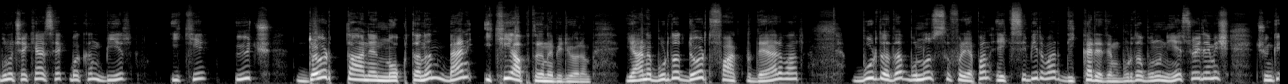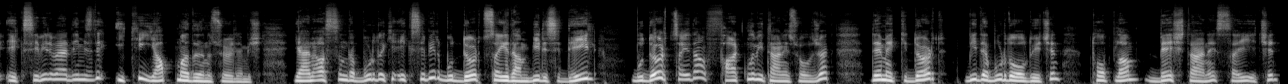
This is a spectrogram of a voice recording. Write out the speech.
Bunu çekersek bakın 1, 2, 3, 4 tane noktanın ben 2 yaptığını biliyorum. Yani burada 4 farklı değer var. Burada da bunu 0 yapan eksi 1 var. Dikkat edin burada bunu niye söylemiş? Çünkü eksi 1 verdiğimizde 2 yapmadığını söylemiş. Yani aslında buradaki eksi 1 bu 4 sayıdan birisi değil. Bu 4 sayıdan farklı bir tanesi olacak. Demek ki 4 bir de burada olduğu için toplam 5 tane sayı için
